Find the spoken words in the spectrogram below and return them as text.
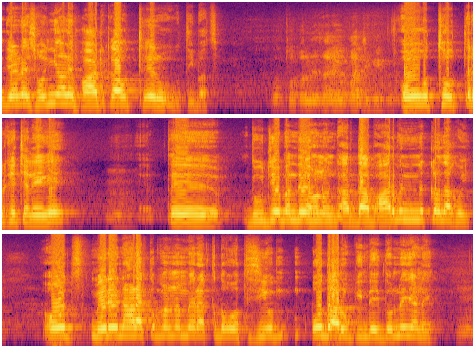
ਜਿਹੜੇ ਸੋਈਆਂ ਵਾਲੇ ਫਾਟਕ ਉੱਥੇ ਰੋਕਤੀ ਬਸ। ਉੱਥੋਂ ਬੰਦੇ ਸਾਰੇ ਉਹ ਭੱਜ ਗਏ ਉਹ ਉੱਥੋਂ ਉੱਤਰ ਕੇ ਚਲੇ ਗਏ ਹੂੰ ਤੇ ਦੂਜੇ ਬੰਦੇ ਹੁਣ ਡਰਦਾ ਬਾਹਰ ਵੀ ਨਹੀਂ ਨਿਕਲਦਾ ਕੋਈ ਉਹ ਮੇਰੇ ਨਾਲ ਇੱਕ ਬੰਦਾ ਮੇਰਾ ਇੱਕ ਦੋਸਤ ਸੀ ਉਹ ਉਹ दारू ਪੀਂਦੇ ਸੀ ਦੋਨੇ ਜਣੇ ਹੂੰ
